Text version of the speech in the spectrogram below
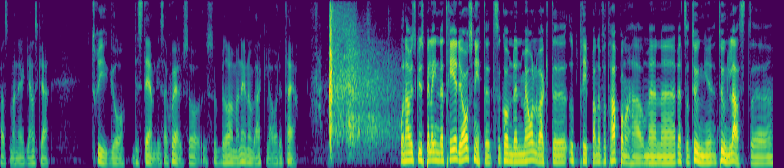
fast man är ganska trygg och bestämd i sig själv så, så börjar man ändå vackla och det tär. Och när vi skulle spela in det tredje avsnittet så kom det en målvakt eh, upptrippande för trapporna här med en eh, rätt så tung, tung last. Eh,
